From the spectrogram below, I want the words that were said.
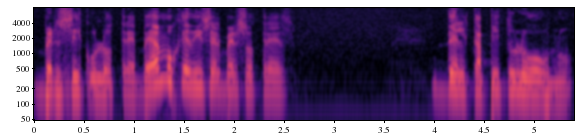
versículo 3. Veamos qué dice el verso 3 del capítulo 1.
